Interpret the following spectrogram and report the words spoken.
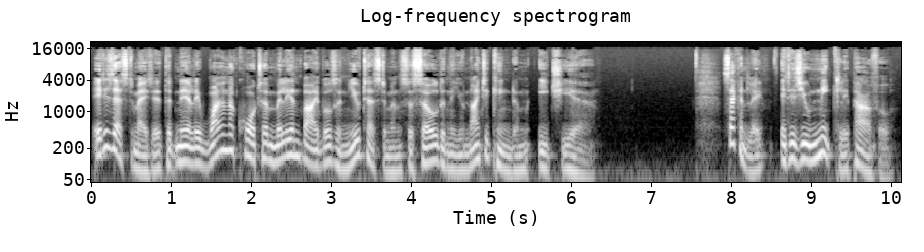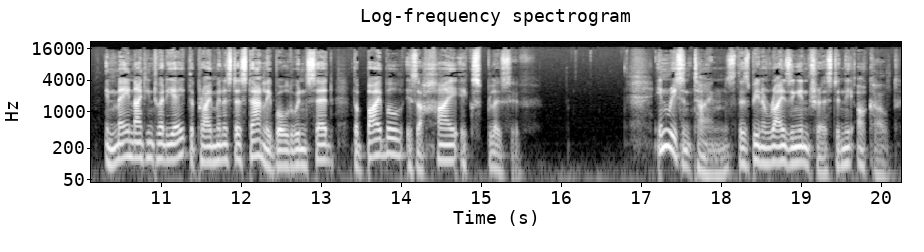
It is estimated that nearly one and a quarter million Bibles and New Testaments are sold in the United Kingdom each year. Secondly, it is uniquely powerful. In May 1928, the Prime Minister Stanley Baldwin said, The Bible is a high explosive. In recent times, there's been a rising interest in the occult.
